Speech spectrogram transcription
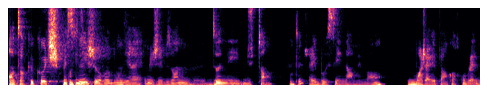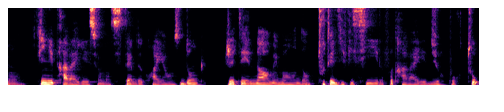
en tant que coach. Je me suis dit, je rebondirais, mais j'ai besoin de me donner du temps. Ok. J'avais bossé énormément. Moi, j'avais pas encore complètement fini de travailler sur mon système de croyances. Donc, j'étais énormément dans tout est difficile, faut travailler dur pour tout.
